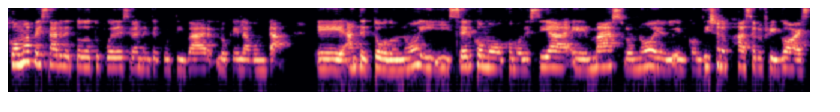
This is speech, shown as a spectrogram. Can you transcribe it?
cómo a pesar de todo tú puedes realmente cultivar lo que es la bondad. Eh, ante todo, ¿no? Y, ser como, como decía eh, Maslow, ¿no? El, el, condition of positive regards,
